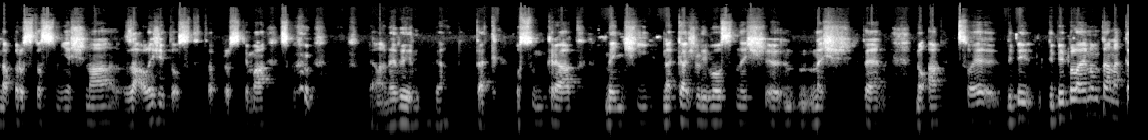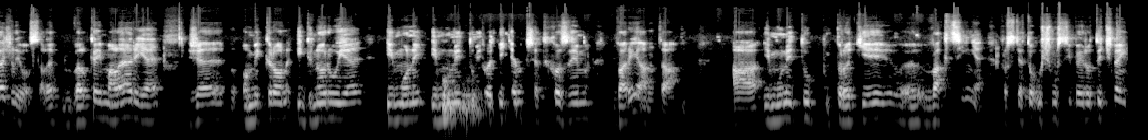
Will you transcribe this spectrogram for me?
naprosto směšná záležitost. Ta prostě má, já nevím, tak osmkrát menší nakažlivost než, než ten. No a co je, kdyby, kdyby byla jenom ta nakažlivost, ale velký malér je, že Omikron ignoruje imuni, imunitu proti těm předchozím variantám a imunitu proti eh, vakcíně. Prostě to už musí být dotyčný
